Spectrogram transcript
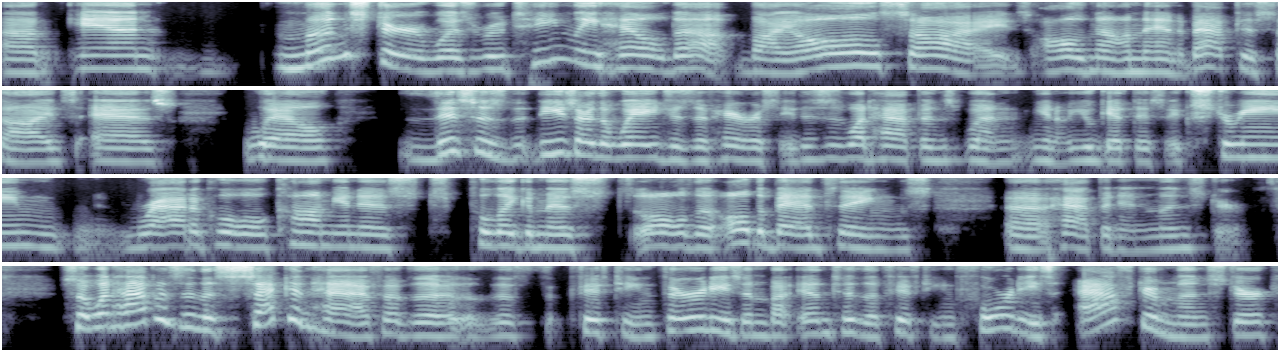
um, and Münster was routinely held up by all sides, all non-Anabaptist sides, as well this is the, these are the wages of heresy. This is what happens when you know you get this extreme radical communist polygamist all the all the bad things uh, happen in Münster so what happens in the second half of the, the 1530s and into the 1540s after Münster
